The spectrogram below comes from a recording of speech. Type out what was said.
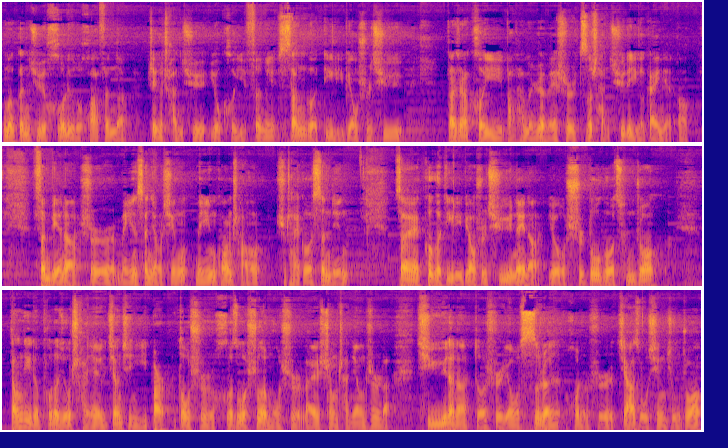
那么根据河流的划分呢，这个产区又可以分为三个地理标识区域，大家可以把它们认为是子产区的一个概念啊，分别呢是美因三角形、美因广场、施泰格森林，在各个地理标识区域内呢，又有十多个村庄。当地的葡萄酒产业有将近一半都是合作社模式来生产酿制的，其余的呢，则是由私人或者是家族型酒庄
